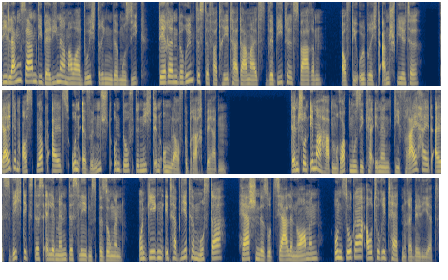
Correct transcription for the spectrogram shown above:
Die langsam die Berliner Mauer durchdringende Musik deren berühmteste Vertreter damals The Beatles waren, auf die Ulbricht anspielte, galt im Ostblock als unerwünscht und durfte nicht in Umlauf gebracht werden. Denn schon immer haben Rockmusikerinnen die Freiheit als wichtigstes Element des Lebens besungen und gegen etablierte Muster, herrschende soziale Normen und sogar Autoritäten rebelliert.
